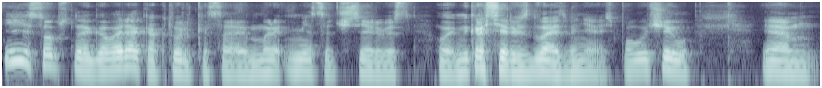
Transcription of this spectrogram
и, собственно говоря, как только message сервис, ой, микросервис 2, извиняюсь, получил эм,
